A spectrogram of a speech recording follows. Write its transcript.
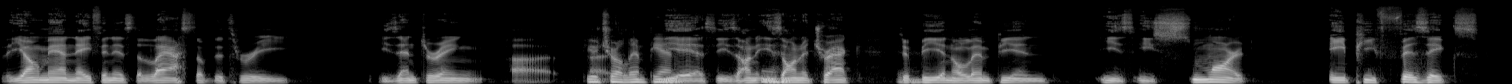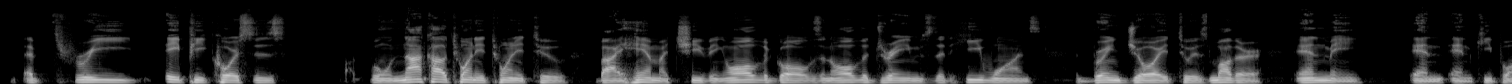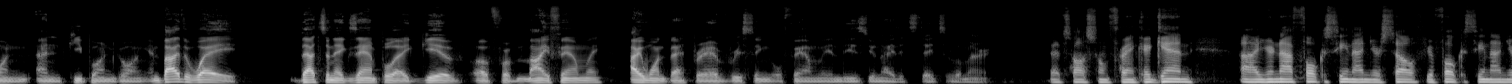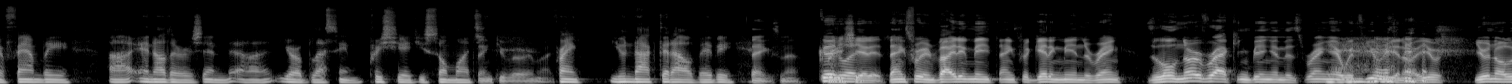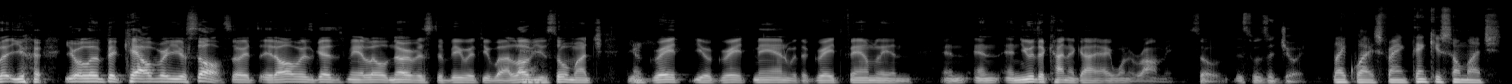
the young man nathan is the last of the three he's entering uh, Future Olympian. Yes, he's on he's on a track to Yeah. be an Olympian. He's he's smart. AP physics, uh, three AP courses will knock out 2022 by him achieving all the goals and all the dreams that he wants, bring joy to his mother and me, and and keep on and keep on going. And by the way, that's an example I give for my family. I want that for every single family in these United States of America. That's awesome, Frank. Again, uh, you're not focusing on yourself, you're focusing on your family uh, and others, and uh, you're a blessing. Appreciate you so much. Thank you very much. Frank, you knocked it out, baby. Thanks, man. Good one. Appreciate it. Thanks for inviting me. Thanks for getting me in the ring. It's a little nerve wracking being in this ring here with you. You know, you you're an you're, you're Olympic caliber yourself, so it it always gets me a little nervous to be with you. But I love Yeah. you so much. You're Thank you. great. You're a great man with a great family, and and and and you're the kind of guy I want around me. So this was a joy. Likewise, Frank. Thank you so much.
